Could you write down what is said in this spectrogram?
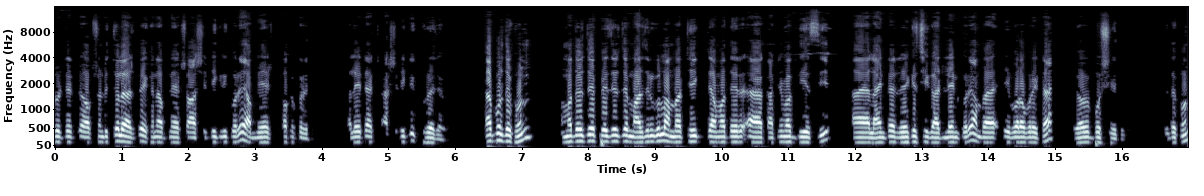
রোটেট অপশনটি চলে আসবে। এখানে আপনি একশো আশি ডিগ্রি করে আপনি ওকে করে দিবেন। তাহলে এটা আশি ডিগ্রি ঘুরে যাবে। তারপর দেখুন আমাদের যে পেজের যে মার্জিনগুলো আমরা ঠিক যে আমাদের কাটিং মার্ক দিয়েছি লাইনটা রেখেছি গাইডলাইন করে আমরা এই বরাবর এটা এভাবে বসিয়ে দেব। দেখুন।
